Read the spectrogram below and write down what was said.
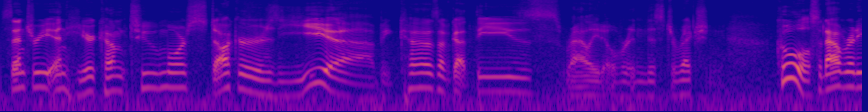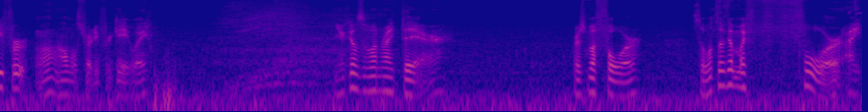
sentry, and here come two more stalkers. Yeah, because I've got these rallied over in this direction. Cool, so now ready for, well, almost ready for gateway. Here comes the one right there. Where's my four? So once I've got my four, I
